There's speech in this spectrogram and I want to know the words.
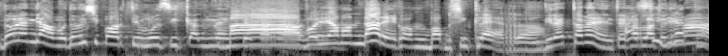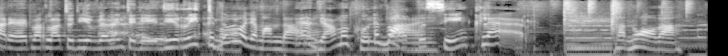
Dove andiamo? Dove ci porti musicalmente Ma parlando? vogliamo andare con Bob Sinclair? Direttamente, hai Eh parlato sì, di diretta- mare, hai parlato di, ovviamente di, di ritmo. E dove vogliamo andare? E andiamo con Bob vai. Sinclair. La nuova.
